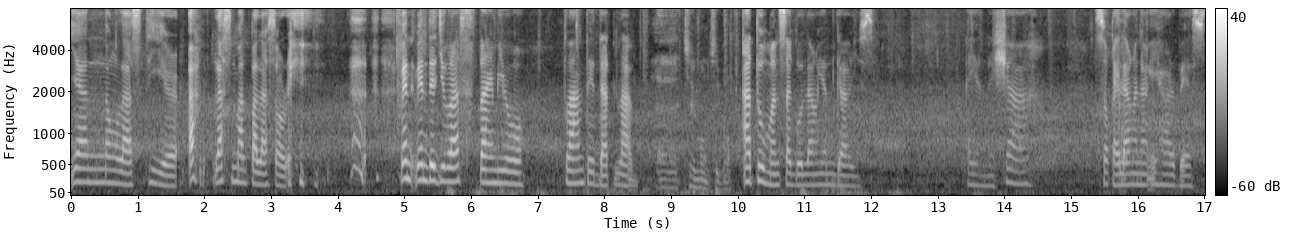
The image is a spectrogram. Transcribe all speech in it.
yan nung last year. Ah, last month pala, sorry. when when did you last time you planted that lab? Uh, two months ago. Ah, two months ago lang yan guys. Ayan na siya. So, kailangan nang i-harvest.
